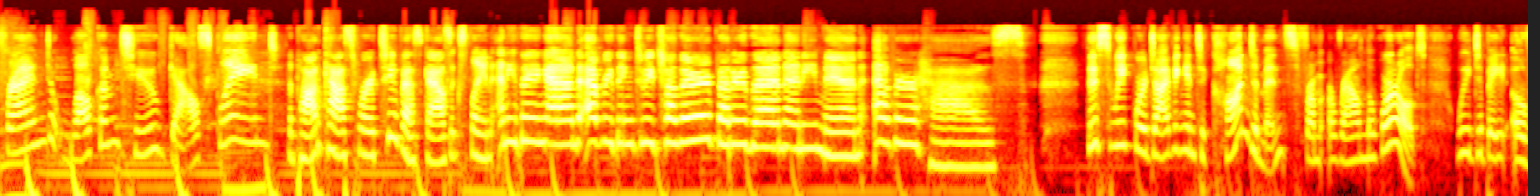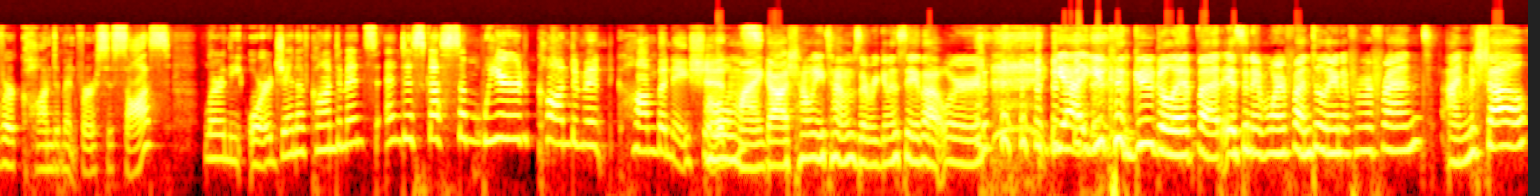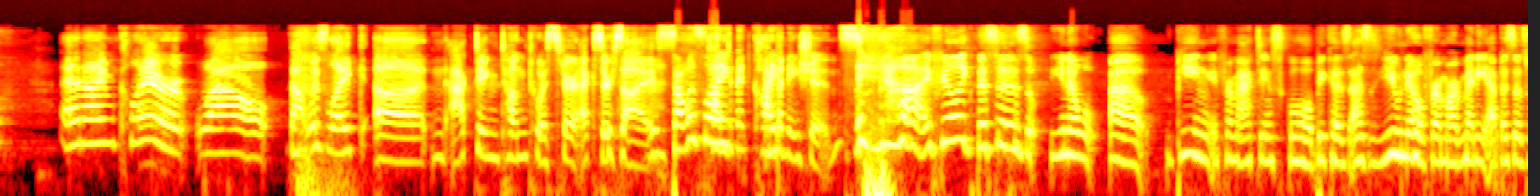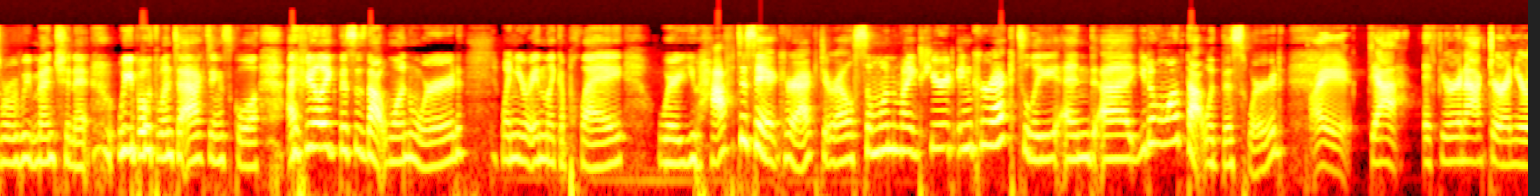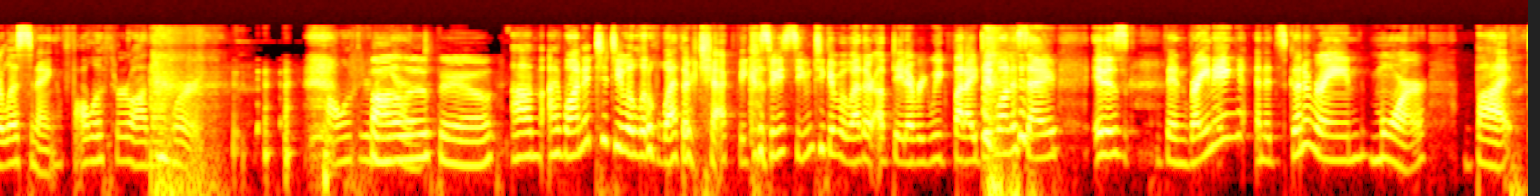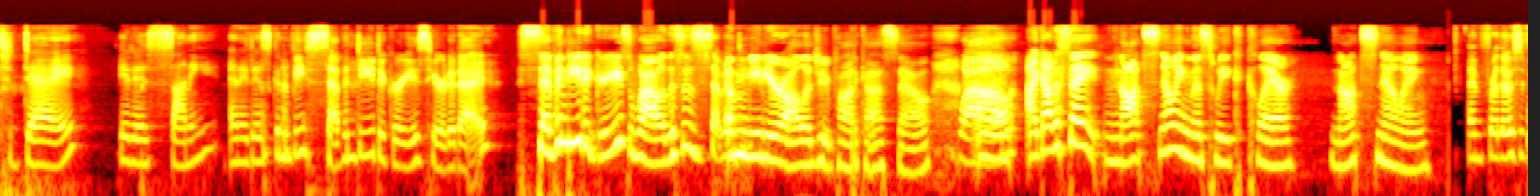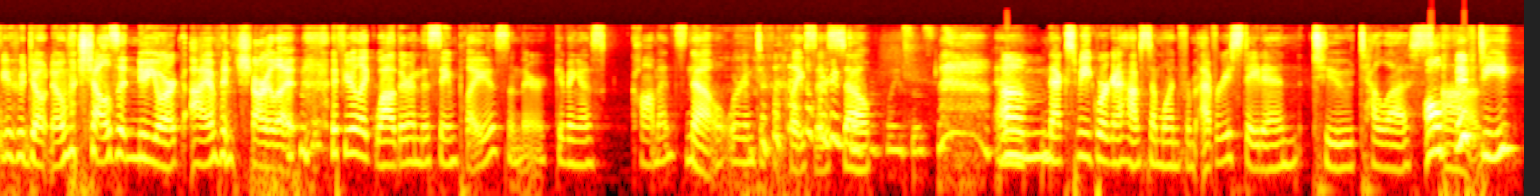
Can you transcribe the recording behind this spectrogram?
friend. Welcome to Galsplained. The podcast where two best gals explain anything and everything to each other better than any man ever has. This week, we're diving into condiments from around the world. We debate over condiment versus sauce, learn the origin of condiments, and discuss some weird condiment combinations. Oh my gosh, how many times are we going to say that word? yeah, you could Google it, but isn't it more fun to learn it from a friend? I'm Michelle. And I'm Claire. Wow. That was like uh, an acting tongue twister exercise. That was like condiment combinations. I, yeah, I feel like this is, you know, uh, being from acting school because as you know from our many episodes where we mention it, we both went to acting school. I feel like this is that one word when you're in like a play where you have to say it correct or else someone might hear it incorrectly and uh, you don't want that with this word. Right. Yeah. If you're an actor and you're listening, follow through on that word. follow through. Follow through. Um, I wanted to do a little weather check because we seem to give a weather update every week, but I did want to say it has been raining and it's gonna rain more. But today it is sunny and it is gonna be 70 degrees here today. 70 degrees? Wow, this is 70. a meteorology podcast now. Wow. Um, I gotta say, not snowing this week, Claire. Not snowing. And for those of you who don't know, Michelle's in New York. I am in Charlotte. if you're like, wow, they're in the same place and they're giving us comments, no, we're in different places. In so different places. Um, next week we're gonna have someone from every state in to tell us All uh, 50.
